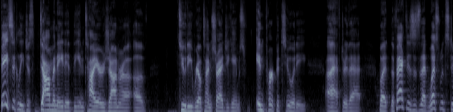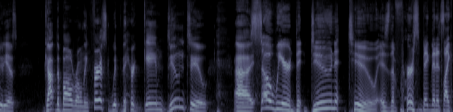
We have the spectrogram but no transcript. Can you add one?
basically just dominated the entire genre of 2D real-time strategy games in perpetuity uh, after that. But the fact is, is that Westwood Studios got the ball rolling first with their game Dune 2. Uh, So weird that Dune 2 is the first big that it's like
